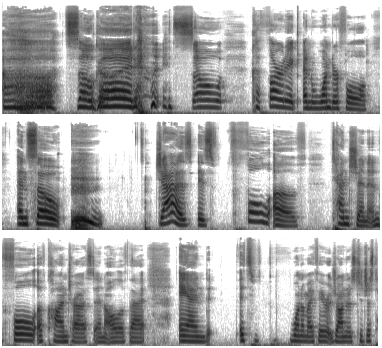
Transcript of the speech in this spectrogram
Ah it's so good. It's so cathartic and wonderful. And so jazz is full of tension and full of contrast and all of that. And it's one of my favorite genres to just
